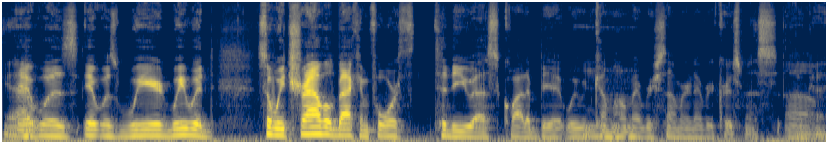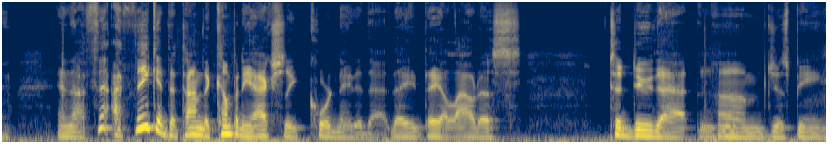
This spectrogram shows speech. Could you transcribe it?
Yeah. It was it was weird. We would so we traveled back and forth to the U.S. quite a bit. We would come Mhm. home every summer and every Christmas. Um, Okay. And I think I think at the time the company actually coordinated that. They they allowed us to do that. Mhm. Um, just being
